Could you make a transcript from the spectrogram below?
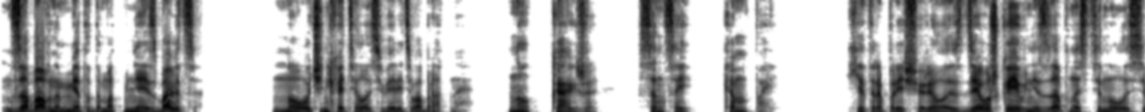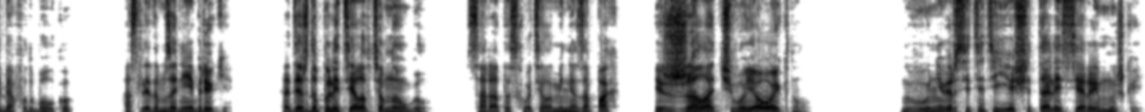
забавным методом от меня избавиться? Но очень хотелось верить в обратное. «Ну, как же, сенсей, компай!» Хитро прищурилась девушка и внезапно стянула с себя футболку, а следом за ней брюки. Одежда полетела в темный угол. Сарата схватила меня за пах и сжала, от чего я ойкнул. В университете ее считали серой мышкой.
